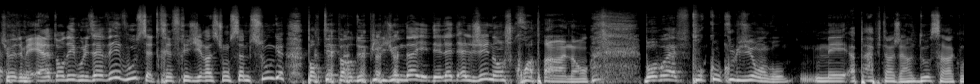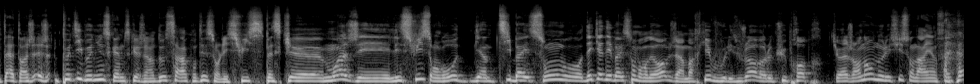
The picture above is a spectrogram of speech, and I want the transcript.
tu vois. Mais et attendez, vous les avez vous cette réfrigération Samsung portée par deux piles Hyundai et des LED LG Non, je crois pas, non. Bon bref, pour conclusion en gros. Mais ah, ah, putain, j'ai un dos à raconter. Attends, petit bonus quand même parce que j'ai un dos à raconter sur les Suisses. Parce que moi j'ai les Suisses en gros, il y a un petit bail sombre. Dès qu'il y a des bails sombres en Europe, j'ai remarqué vous voulez toujours avoir le cul propre. Tu vois, genre non, nous les Suisses on n'a rien fait.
